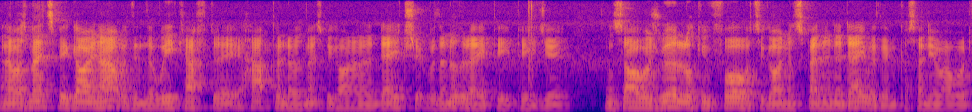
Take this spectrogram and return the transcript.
And I was meant to be going out with him the week after it happened. I was meant to be going on a day trip with another APPG. And so I was really looking forward to going and spending a day with him because I knew I would.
